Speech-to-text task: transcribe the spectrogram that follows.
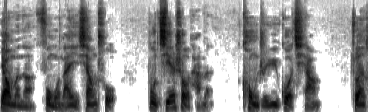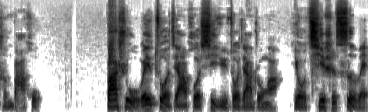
要么呢父母难以相处，不接受他们，控制欲过强，专横跋扈。八十五位作家或戏剧作家中啊，有七十四位；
